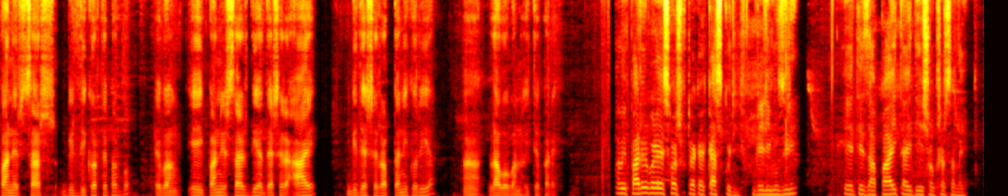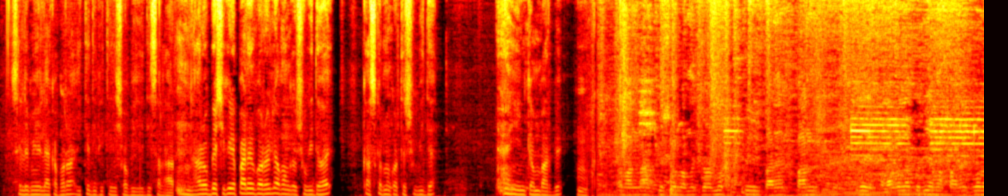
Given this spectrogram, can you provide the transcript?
পানের চাষ বৃদ্ধি করতে পারব এবং এই পানের চাষ দিয়ে দেশের আয় বিদেশে রপ্তানি করিয়া লাভবান হইতে পারে। আমি পাড়ের বাড়ি ছয়শো টাকায় কাজ করি ডেলি মজুরি। এতে যা পাই তাই দিয়ে সংসার চালাই। ছেলে মেয়ে লেখাপড়া ইত্যাদি ইত্যাদি সবই এই দিয়ে চালাই। আরও বেশি করে পানের বড় হইলে আমাকে সুবিধা হয় কাজকর্ম করতে সুবিধা ইনকাম বাড়বে। আমার নাম কেশব আমি জন্মসূত্রে পানের পান খেলাধুলা করি আমার পানের বড়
